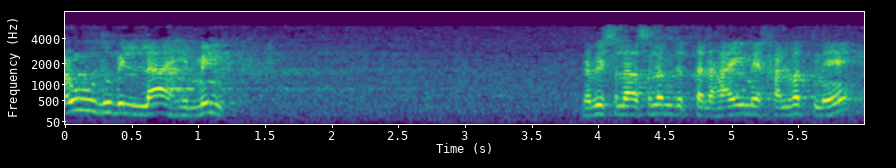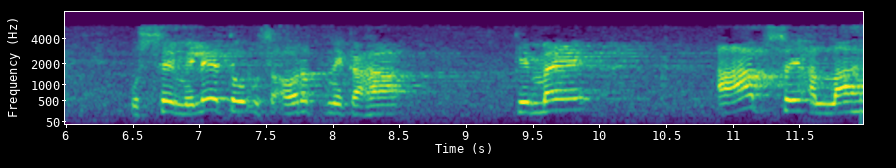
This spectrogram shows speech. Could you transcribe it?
اعوذ باللہ منک۔ نبی صلی اللہ علیہ وسلم جب تنہائی میں خلوت میں اس سے ملے تو اس عورت نے کہا کہ میں آپ سے اللہ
